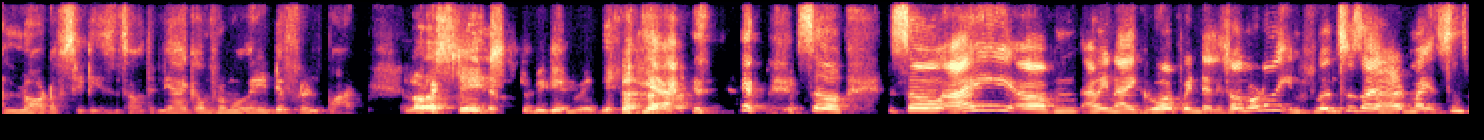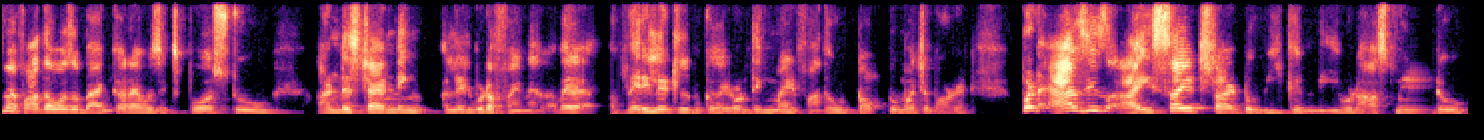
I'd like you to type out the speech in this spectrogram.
a lot of cities in South India. I come from a very different part. A lot but, of states to begin with. yeah. so, so I, um, I mean, I grew up in Delhi. So a lot of the influences I had, my since my father was a banker, I was exposed to understanding a little bit of finance, very little because I don't think my father would talk too much about it. But as his eyesight started to weaken, he would ask me to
